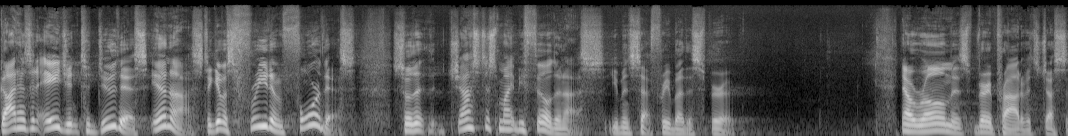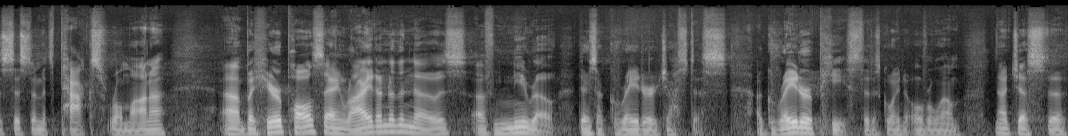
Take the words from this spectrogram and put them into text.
God has an agent to do this in us, to give us freedom for this, so that justice might be filled in us. You've been set free by the Spirit. Now, Rome is very proud of its justice system, its Pax Romana. Uh, but here Paul's saying, right under the nose of Nero, there's a greater justice, a greater peace that is going to overwhelm not just the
